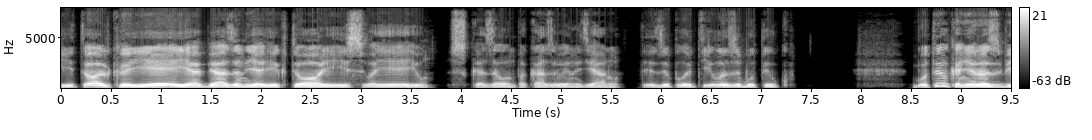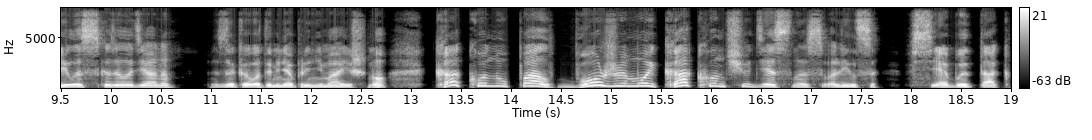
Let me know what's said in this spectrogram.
и только ей обязан я Виктории своею, — сказал он, показывая на Диану. — Ты заплатила за бутылку? — Бутылка не разбилась, — сказала Диана. — За кого ты меня принимаешь? Но как он упал! Боже мой, как он чудесно свалился! Все бы так!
